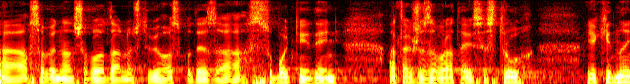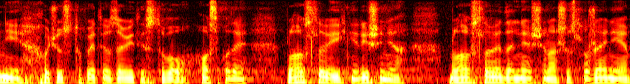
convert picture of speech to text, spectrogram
Е, Особливо наша благодарність Тобі, Господи, за суботній день, а також за брата і сестру, які нині хочуть вступити в завіт із Тобою. Господи, благослови їхнє рішення, благослови дальніше наше служення.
